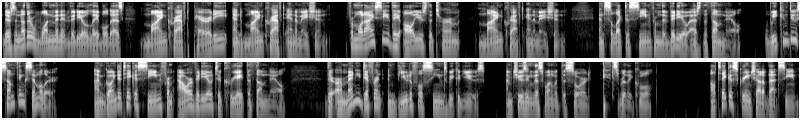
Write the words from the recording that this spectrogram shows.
There's another one-minute video labeled as Minecraft Parody and Minecraft Animation. From what I see, they all use the term Minecraft animation and select a scene from the video as the thumbnail. We can do something similar. I'm going to take a scene from our video to create the thumbnail. There are many different and beautiful scenes we could use. I'm choosing this one with the sword. It's really cool. I'll take a screenshot of that scene.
